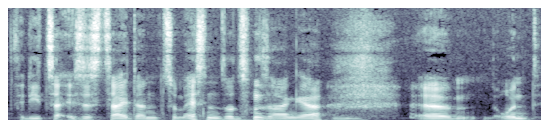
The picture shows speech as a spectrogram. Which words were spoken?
für die ist es Zeit dann zum Essen sozusagen, ja. Mhm. Ähm, und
